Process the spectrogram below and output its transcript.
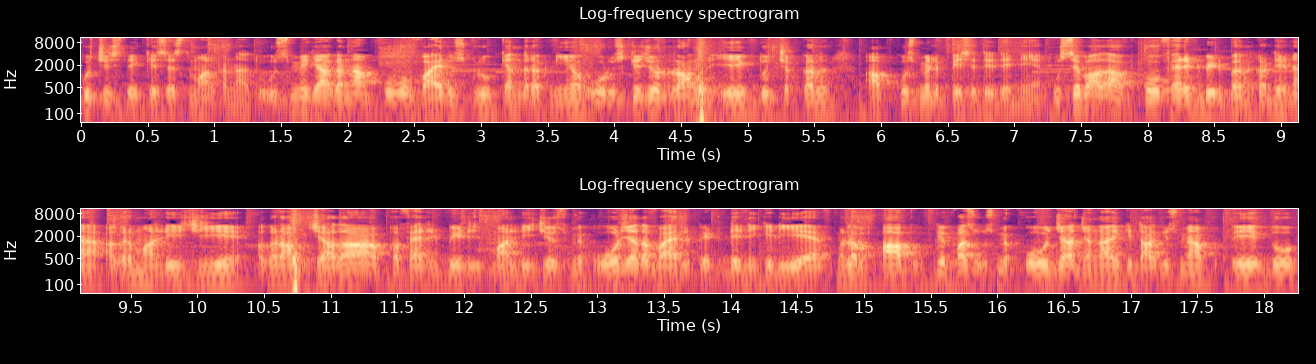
कुछ इस तरीके से इस्तेमाल करना है तो उसमें क्या करना है, आपको वो वायर उस ग्रुप के अंदर रखनी है और उसके जो राउंड एक, दो चक्कर आपको उसमें पैसे दे देने हैं। उसके बाद आपको फेरेट बीट बंद कर देना है। अगर मान लीजिए, अगर आप ज़्यादा आपका फेरेट बीट मान लीजिए उसमें और ज़्यादा वायर लपेट देने के लिए है। मतलब आपके पास उसमें और ज़्यादा जगह है कि ताकि उसमें आप एक दो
